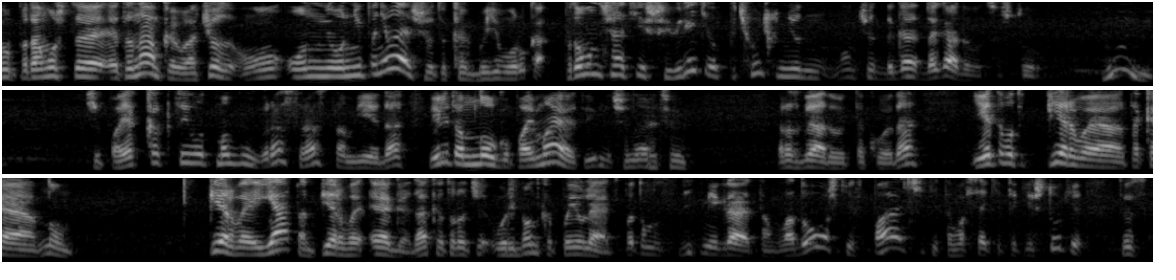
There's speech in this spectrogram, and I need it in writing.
Ну, потому что это нам как бы, а что, он, он, не понимает, что это как бы его рука. Потом он начинает ей шевелить, и вот потихонечку он начинает догадываться, что, м-м, типа, я как-то вот могу раз, раз там ей, да, или там ногу поймают и начинают разглядывать такое, да. И это вот первая такая, ну, первое я, там первое эго, да, которое у ребенка появляется. Потом с детьми играют там в ладошки, в пальчики, там во всякие такие штуки. То есть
